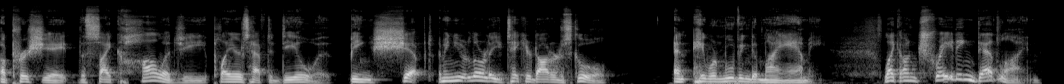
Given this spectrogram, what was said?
appreciate the psychology players have to deal with being shipped. I mean, you literally take your daughter to school and, hey, we're moving to Miami. Like on trading deadline,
